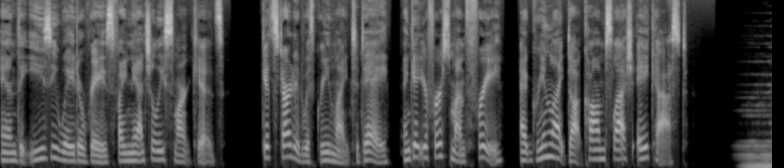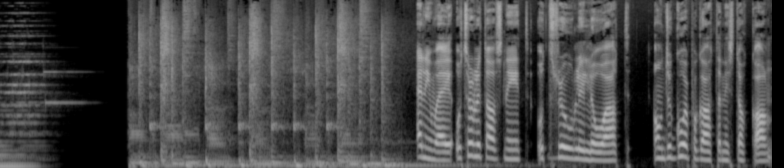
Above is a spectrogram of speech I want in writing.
and the easy way to raise financially smart kids. Get started with Greenlight today and get your first month free at greenlight.com slash ACAST. Anyway, otroligt avsnitt, otrolig låt. Om du går på gatan i Stockholm,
